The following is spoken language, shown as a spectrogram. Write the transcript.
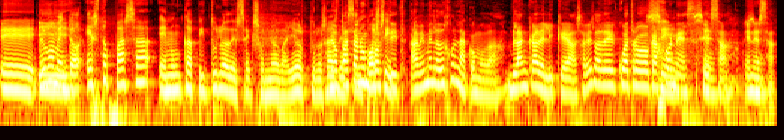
Eh, Un y- momento, esto pasa en un capítulo de Sexo en Nueva York, tú lo sabes. No, pasa en un post-it. A mí me lo dejo en la cómoda, blanca del Ikea. ¿Sabes la de cuatro Sí, cajones? sí, esa, en sí. esa.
